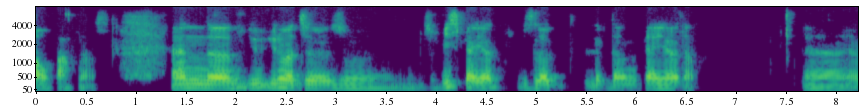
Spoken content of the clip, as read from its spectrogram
our partners. And um, you, you know at the, the, this period this lock, lockdown period uh,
